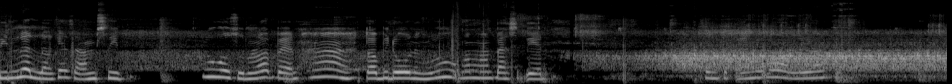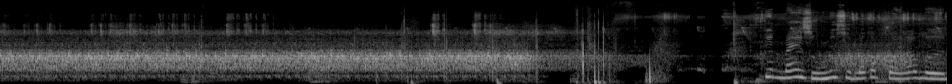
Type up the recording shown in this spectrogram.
บินเลื่อนเหลือแค่สามสิบลูกกระสุนร้อยแปดห้าตอร์ปิโดหนึ่งลูก น้ำมันแปดสิบเอ็ดคงจะไปไม่รอดแล้ว ขึ้นไปให้สูงที่สุดแล้วก็ปล่อยระเบิด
